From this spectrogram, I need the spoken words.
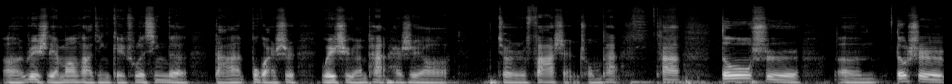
呃瑞士联邦法庭给出了新的答案，不管是维持原判还是要。就是发审重判，它都是嗯都是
